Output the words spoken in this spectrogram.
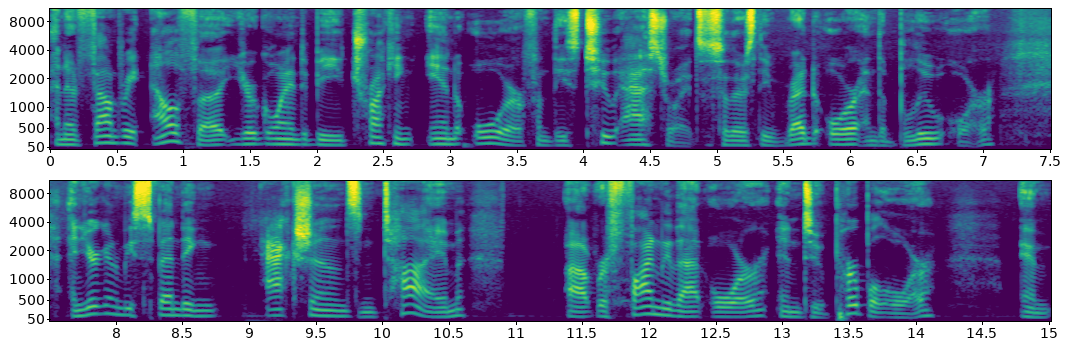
And in Foundry Alpha, you're going to be trucking in ore from these two asteroids. So there's the red ore and the blue ore, and you're going to be spending actions and time uh, refining that ore into purple ore, and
